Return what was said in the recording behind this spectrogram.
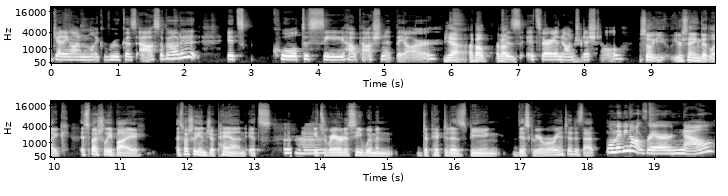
getting on like ruka's ass about it it's cool to see how passionate they are yeah about about because it's very non-traditional so you're saying that like especially by especially in japan it's Mhm. it's rare to see women depicted as being this career oriented? Is that well maybe not rare now.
